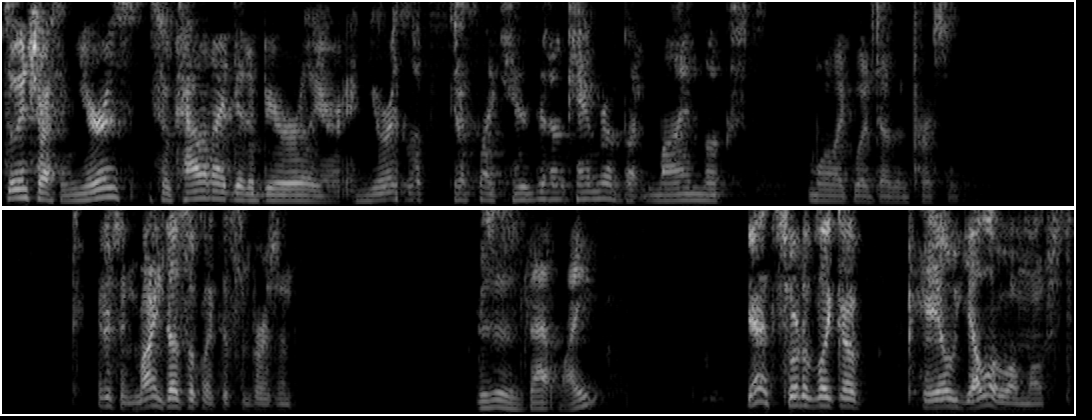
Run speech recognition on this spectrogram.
So interesting. Yours. So Kyle and I did a beer earlier, and yours looks just like his did on camera, but mine looks more like what it does in person. Interesting. Mine does look like this in person. Yours is that light. Yeah, it's sort of like a pale yellow almost.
